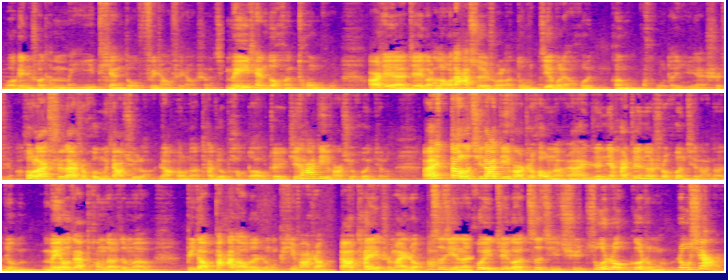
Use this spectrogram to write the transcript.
我跟你说，他每一天都非常非常生气，每一天都很痛苦，而且这个老大岁数了都结不了婚，很苦的一件事情。后来实在是混不下去了，然后呢，他就跑到这其他地方去混去了。哎，到了其他地方之后呢，哎，人家还真的是混起来呢，就没有再碰到这么。比较霸道的这种批发商，然后他也是卖肉，自己呢会这个自己去做肉，各种肉馅儿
